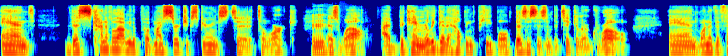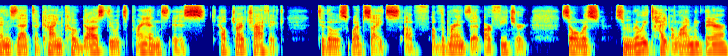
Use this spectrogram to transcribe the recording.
And this kind of allowed me to put my search experience to, to work mm. as well. I became really good at helping people, businesses in particular, grow. And one of the things that Kind Co does through its brands is help drive traffic to those websites of, of the brands that are featured. So it was some really tight alignment there.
